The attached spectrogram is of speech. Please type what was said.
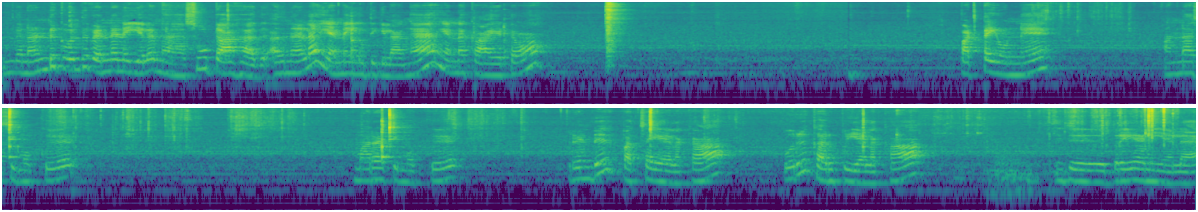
இந்த நண்டுக்கு வந்து வெண்ணெய் நெய்யெல்லாம் ந- சூட் ஆகாது அதனால எண்ணெய் ஊற்றிக்கலாங்க எண்ணெய் காயட்டும். பட்டை ஒன்று அன்னாசி மொக்கு மராட்டி மொக்கு ரெண்டு பச்சை ஏலக்காய் ஒரு கருப்பு ஏலக்காய் இது பிரியாணி இலை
